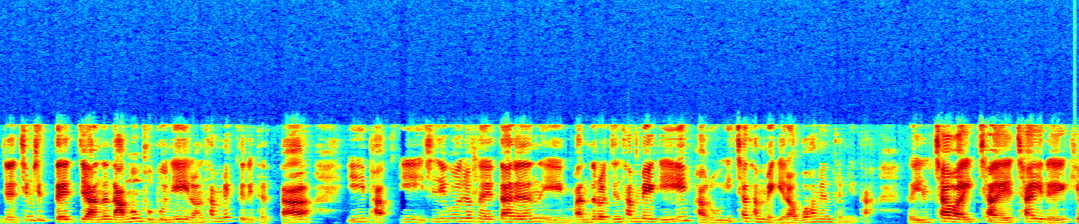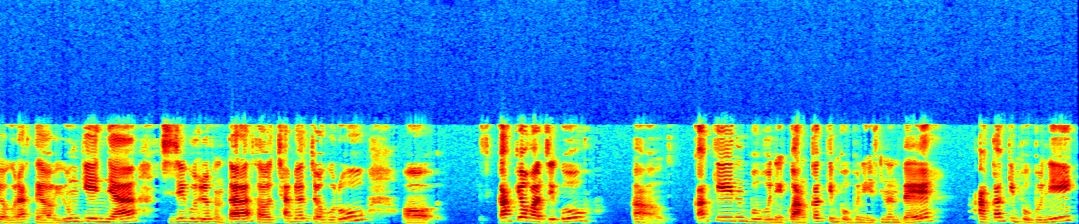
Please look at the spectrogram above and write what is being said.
이제 침식되지 않은 남은 부분이 이런 산맥들이 됐다. 이, 바, 이 지지구조선에 따른 이 만들어진 산맥이 바로 2차 산맥이라고 하면 됩니다. 1차와 2차의 차이를 기억을 하세요. 융기했냐 지지구조선 따라서 차별적으로 어, 깎여가지고 어, 깎인 부분이 있고 안 깎인 부분이 있는데 안 깎인 부분이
